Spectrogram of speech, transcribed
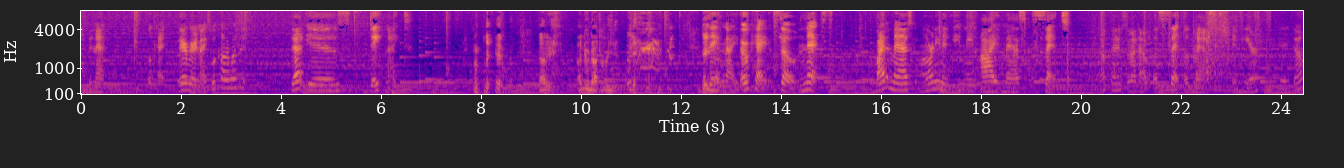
keeping that. Okay. Very, very nice. What color was it? That is date night. I did. I knew not to read it. Date, Date night. night. Okay. So next, Vitamask morning and evening eye mask set. Okay, so I have a set of masks in here. There you go.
